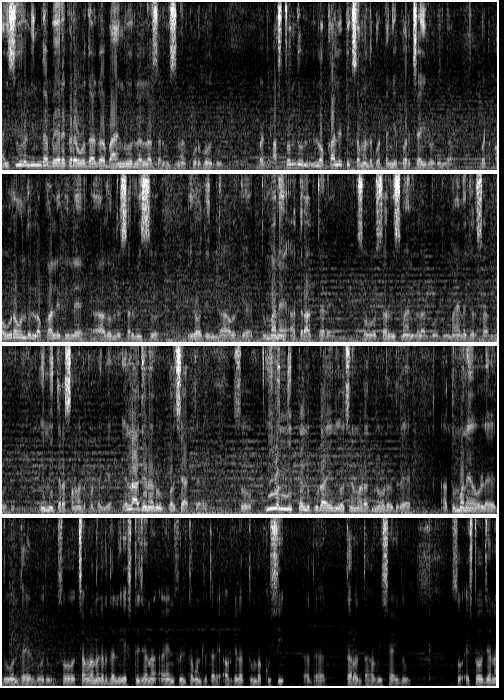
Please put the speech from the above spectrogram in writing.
ಮೈಸೂರಿನಿಂದ ಬೇರೆ ಕಡೆ ಹೋದಾಗ ಬ್ಯಾಂಗ್ಳೂರಲ್ಲೆಲ್ಲ ಸರ್ವಿಸ್ನ ಕೊಡ್ಬೋದು. ಬಟ್ ಅಷ್ಟೊಂದು ಲೊಕಾಲಿಟಿಗೆ ಸಂಬಂಧಪಟ್ಟಂಗೆ ಪರಿಚಯ ಇರೋದಿಲ್ಲ. ಬಟ್ ಅವರ ಒಂದು ಲೊಕಾಲಿಟಿಲೇ ಅದೊಂದು ಸರ್ವಿಸ್ ಇರೋದ್ರಿಂದ ಅವ್ರಿಗೆ ತುಂಬಾ ಹತ್ರ ಆಗ್ತಾರೆ. ಸೊ ಸರ್ವಿಸ್ ಮ್ಯಾನ್ಗಳಾಗ್ಬೋದು ಮ್ಯಾನೇಜರ್ಸ್ ಆಗ್ಬೋದು, ಇನ್ನಿತರ ಸಂಬಂಧಪಟ್ಟಂಗೆ ಎಲ್ಲ ಜನರು ಪರಿಚಯ ಆಗ್ತಾರೆ. ಸೊ ಈ ಒಂದು ನಿಟ್ಟಲ್ಲಿ ಕೂಡ ಇದು ಯೋಚನೆ ಮಾಡೋದು ನೋಡಿದ್ರೆ ತುಂಬಾ ಒಳ್ಳೆಯದು ಅಂತ ಹೇಳ್ಬೋದು. ಸೊ ಚಾಮರಾಜನಗರದಲ್ಲಿ ಎಷ್ಟು ಜನ ಎನ್ಫೀಲ್ಡ್ ತೊಗೊಂಡಿರ್ತಾರೆ, ಅವ್ರಿಗೆಲ್ಲ ತುಂಬ ಖುಷಿ ಅದ ತರುವಂತಹ ವಿಷಯ ಇದು. ಸೊ ಎಷ್ಟೋ ಜನ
